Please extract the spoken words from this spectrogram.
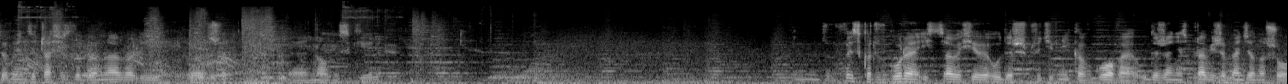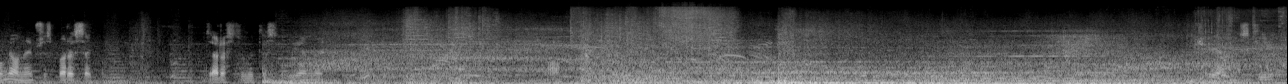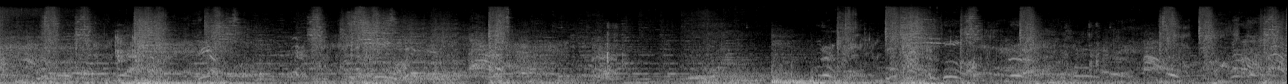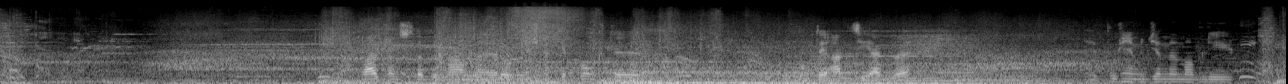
To w międzyczasie zdobyłem level i odszedł e, nowy skill. Wyskocz w górę i z całej siły uderz przeciwnika w głowę. Uderzenie sprawi, że będzie on oszołomiony przez parę sekund. Zaraz to wytestujemy. O. Przyjemny skill. Walcząc zdobywamy również takie punkty, punkty akcji jakby. Później będziemy mogli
